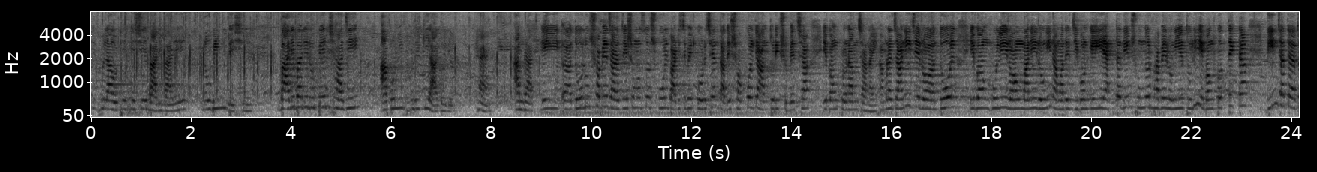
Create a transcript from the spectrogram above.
আইসি ধুলা উঠে ভেসে বাড়ি বাড়ি নবীন বেশে বাড়ি বাড়ি রূপের সাজি, আপনি ভুলে কি আদরে? হ্যাঁ আমরা এই দোল উৎসবে যারা যে সমস্ত স্কুল পার্টিসিপেট করেছেন, তাদের সকলকে আন্তরিক শুভেচ্ছা এবং প্রণাম জানাই। আমরা জানি যে দোল এবং হোলি রং মানে রঙিন। আমাদের জীবনকে এই একটা দিন সুন্দরভাবে রঙিয়ে তুলি এবং প্রত্যেকটা দিন যাতে এত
